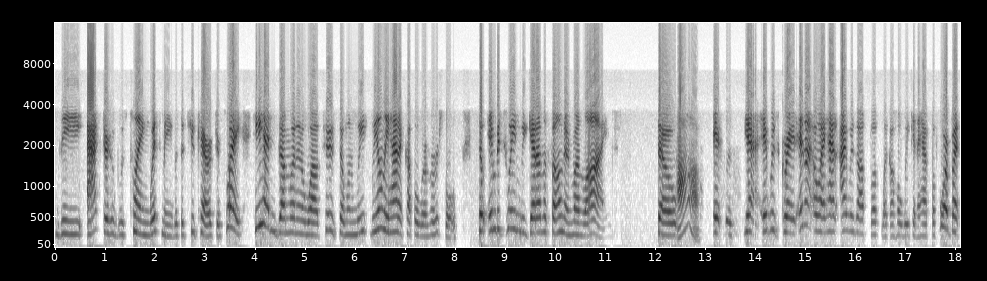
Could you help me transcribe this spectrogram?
the actor who was playing with me was a two-character play. He hadn't done one in a while too. So when we we only had a couple rehearsals, so in between we get on the phone and run lines. So ah. It was yeah, it was great. And I oh I had I was off book like a whole week and a half before, but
